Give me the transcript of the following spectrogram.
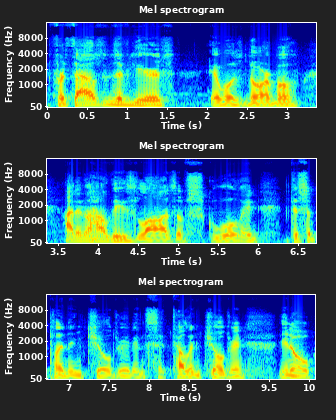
For thousands of years, it was normal. I don't know how these laws of school and disciplining children and telling children, you know,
